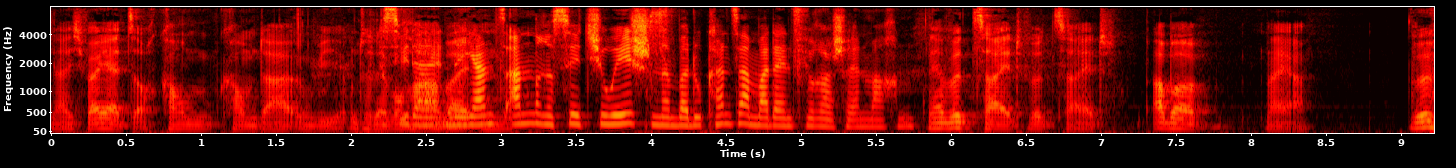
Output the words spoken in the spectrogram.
ja, ich war ja jetzt auch kaum, kaum da irgendwie unter der Das ist Woche wieder arbeiten. eine ganz andere Situation, aber du kannst ja mal deinen Führerschein machen. ja, wird Zeit, wird Zeit. Aber, naja. W-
